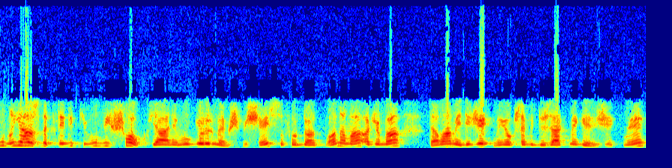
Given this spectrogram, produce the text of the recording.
bunu yazdık dedik ki bu bir şok yani bu görülmemiş bir şey 0.4 puan ama acaba devam edecek mi yoksa bir düzeltme gelecek mi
